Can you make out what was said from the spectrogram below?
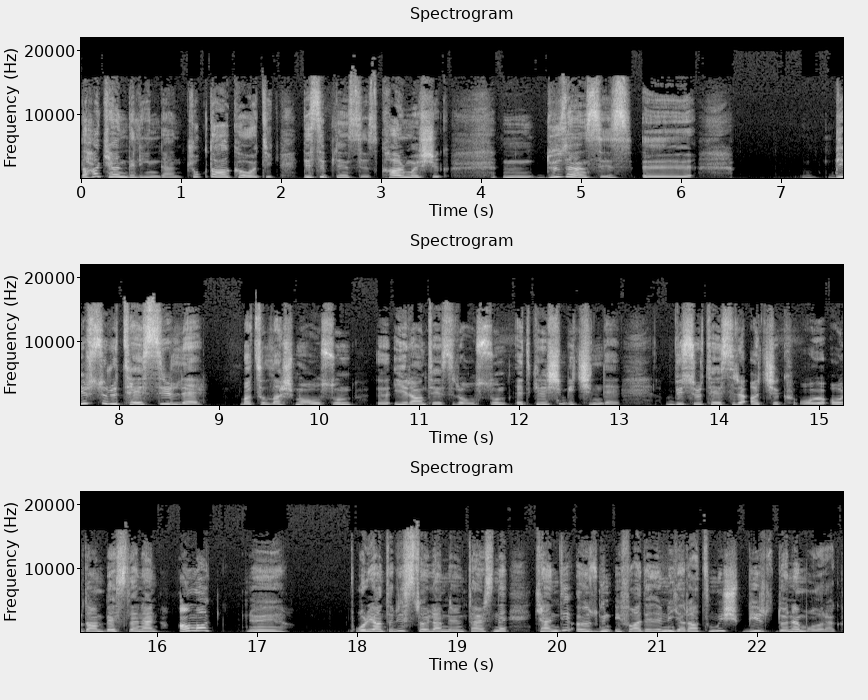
Daha kendiliğinden, çok daha kaotik, disiplinsiz, karmaşık, düzensiz, e, bir sürü tesirle batıllaşma olsun, e, İran tesiri olsun, etkileşim içinde bir sürü tesiri açık, oradan beslenen ama oryantalist söylemlerin tersine kendi özgün ifadelerini yaratmış bir dönem olarak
